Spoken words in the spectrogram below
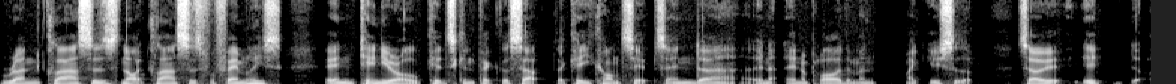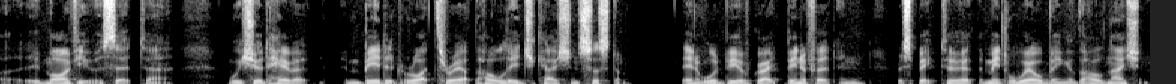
run classes, night classes for families, and 10 year old kids can pick this up, the key concepts, and, uh, and, and, apply them and make use of them. So, it, in my view, is that uh, we should have it embedded right throughout the whole education system and it would be of great benefit in respect to the mental well-being of the whole nation.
